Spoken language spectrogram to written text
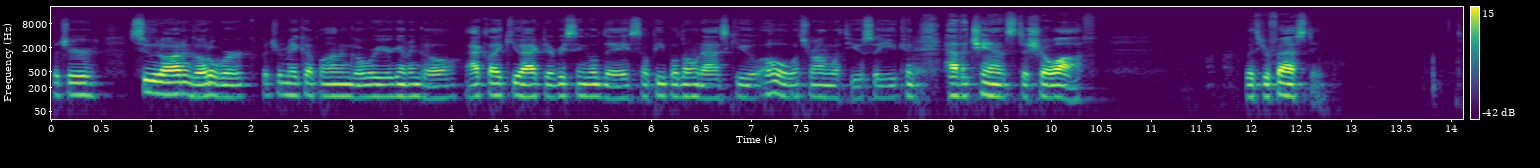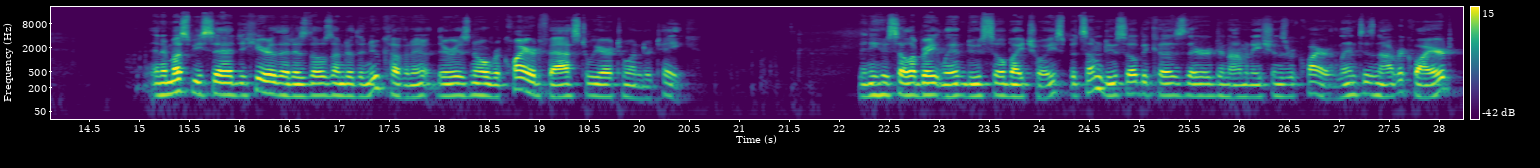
put your suit on and go to work, put your makeup on and go where you're going to go. Act like you act every single day so people don't ask you, oh, what's wrong with you? So you can have a chance to show off with your fasting. And it must be said here that as those under the new covenant, there is no required fast we are to undertake. Many who celebrate Lent do so by choice, but some do so because their denominations require. Lent is not required.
